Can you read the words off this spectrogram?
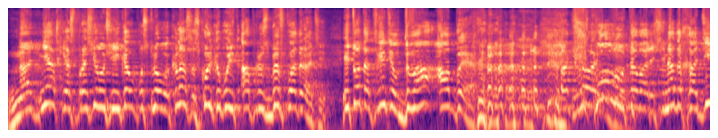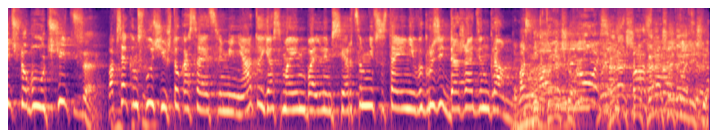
На днях я спросил ученика выпускного класса, сколько будет А плюс Б в квадрате. И тот ответил 2АБ. В школу, товарищи, надо ходить, чтобы учиться. Во всяком случае, что касается меня, то я с моим больным сердцем не в состоянии выгрузить даже один грамм. Хорошо, хорошо, хорошо, товарищи.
